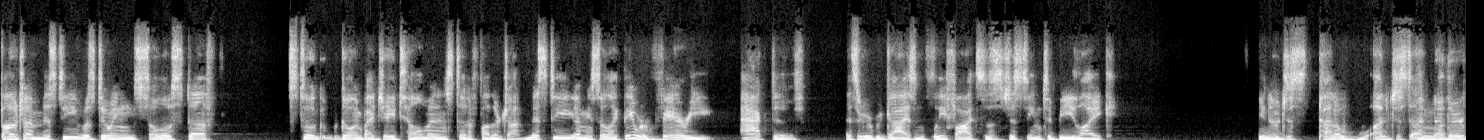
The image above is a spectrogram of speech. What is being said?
Father John Misty was doing solo stuff, still going by J. Tillman instead of Father John Misty. I mean, so like they were very active as a group of guys, and Fleet Foxes just seemed to be like, you know, just kind of uh, just another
